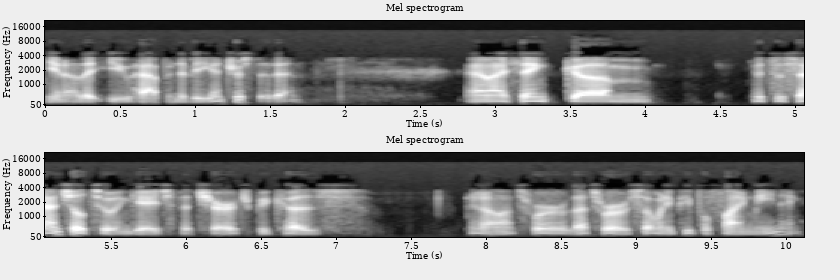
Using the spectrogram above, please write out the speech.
you know that you happen to be interested in. And I think um, it's essential to engage the church because you know that's where that's where so many people find meaning.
